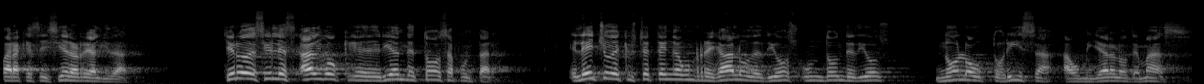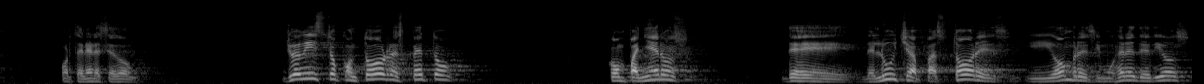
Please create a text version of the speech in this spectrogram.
para que se hiciera realidad. Quiero decirles algo que deberían de todos apuntar. El hecho de que usted tenga un regalo de Dios, un don de Dios, no lo autoriza a humillar a los demás por tener ese don. Yo he visto con todo respeto compañeros de, lucha, pastores y hombres y mujeres de Dios,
